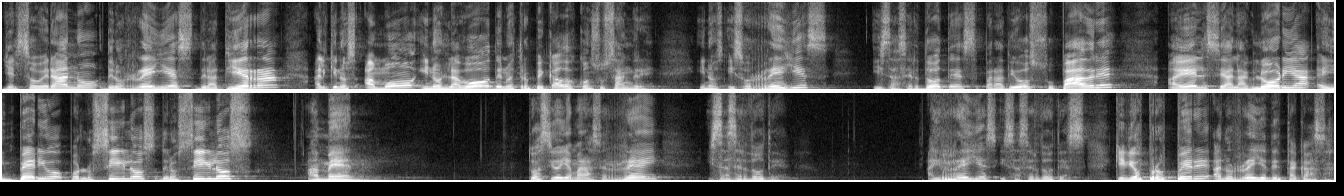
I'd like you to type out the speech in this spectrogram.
y el soberano de los reyes de la tierra, al que nos amó y nos lavó de nuestros pecados con su sangre, y nos hizo reyes y sacerdotes para Dios su Padre. A Él sea la gloria e imperio por los siglos de los siglos. Amén. Tú has sido llamado a ser rey y sacerdote. Hay reyes y sacerdotes. Que Dios prospere a los reyes de esta casa.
